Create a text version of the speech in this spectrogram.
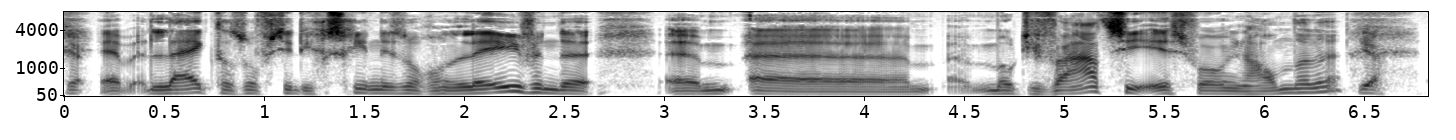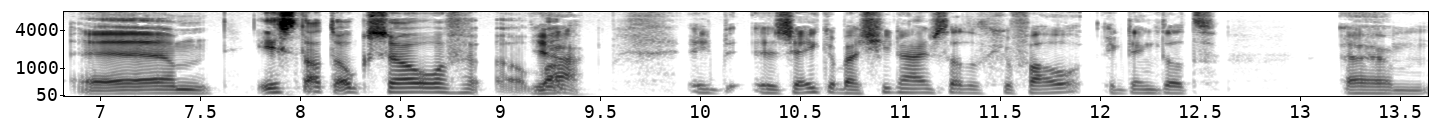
Ja. Het lijkt alsof ze die geschiedenis nog een levende ehm, eh, motivatie is voor hun handelen. Ja. Ehm, is dat ook zo? Of, Ja, ik, eh, zeker bij China is dat het geval. Ik denk dat ehm,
